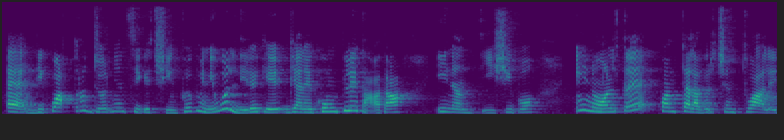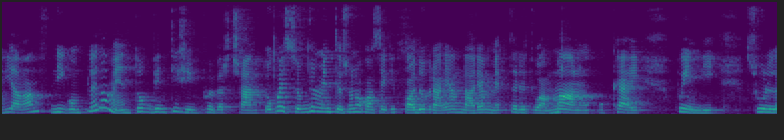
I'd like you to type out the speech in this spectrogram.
è di 4 giorni anziché 5, quindi vuol dire che viene completata in anticipo. Inoltre, quant'è la percentuale di, avanz- di completamento? 25%. Queste ovviamente sono cose che poi dovrai andare a mettere tu a mano, ok? Quindi sul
